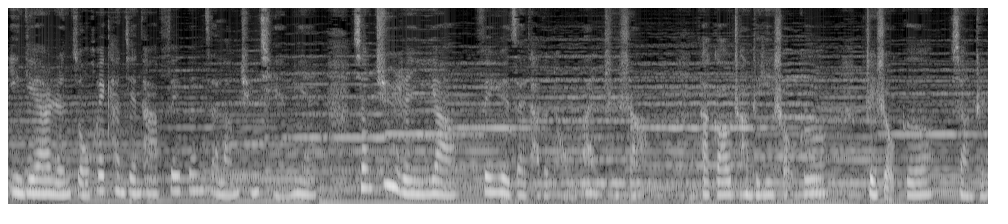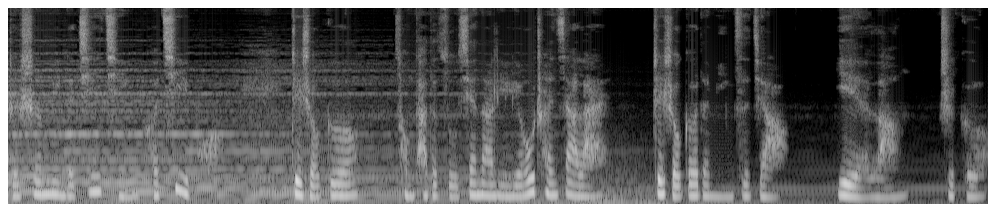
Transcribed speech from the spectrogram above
印第安人总会看见它飞奔在狼群前面，像巨人一样飞跃在它的同伴之上。它高唱着一首歌，这首歌象征着生命的激情和气魄。这首歌从它的祖先那里流传下来。这首歌的名字叫《野狼之歌》。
